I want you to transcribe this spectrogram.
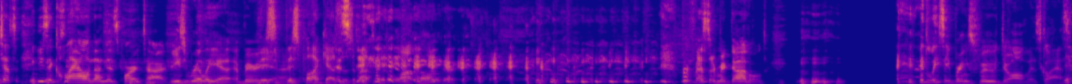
just he's a clown on this part time. He's really a, a very this, uh, this podcast is about to get a lot longer." Professor McDonald. At least he brings food to all of his classes.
